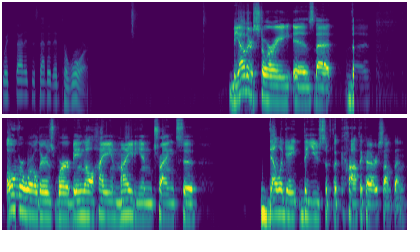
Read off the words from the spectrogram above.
which then it descended into war. The other story is that the overworlders were being all high and mighty and trying to delegate the use of the Cothica or something.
